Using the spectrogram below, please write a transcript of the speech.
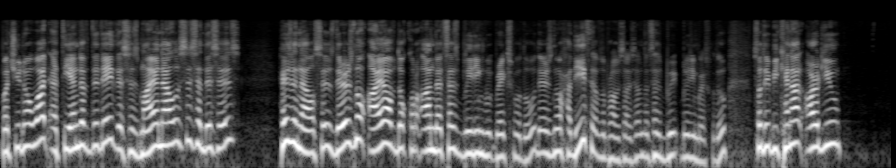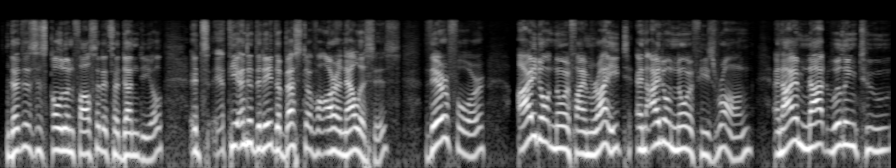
But you know what? At the end of the day, this is my analysis and this is his analysis, there is no ayah of the Quran that says bleeding breaks wudu. There is no hadith of the Prophet that says bleeding breaks wudu. So that we cannot argue that this is qawlun fasil, it's a done deal. It's at the end of the day the best of our analysis. Therefore, I don't know if I'm right and I don't know if he's wrong. And I am not willing to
